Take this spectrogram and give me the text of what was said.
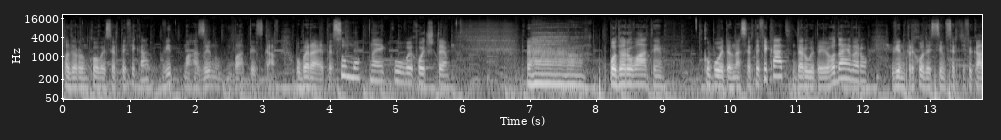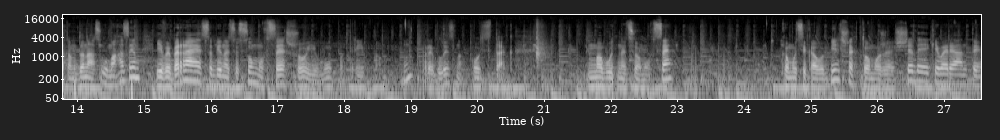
подарунковий сертифікат від магазину Батискав. Обираєте суму, на яку ви хочете е- подарувати. Купуєте в нас сертифікат, даруєте його дайверу. Він приходить з цим сертифікатом до нас у магазин і вибирає собі на цю суму все, що йому потрібно. Ну, приблизно ось так. Мабуть, на цьому все. Кому цікаво більше, хто може ще деякі варіанти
